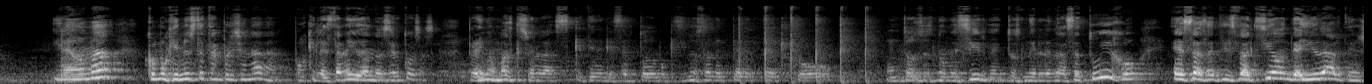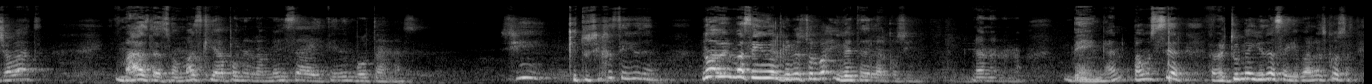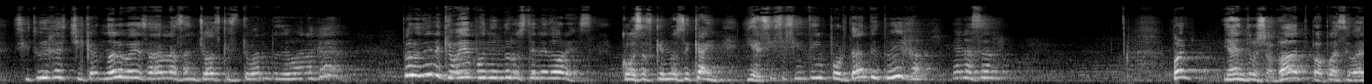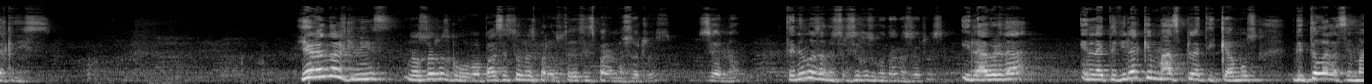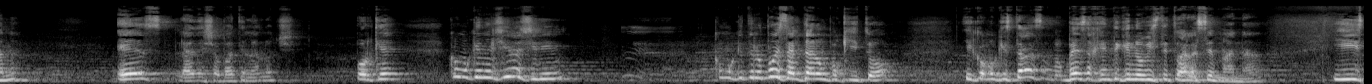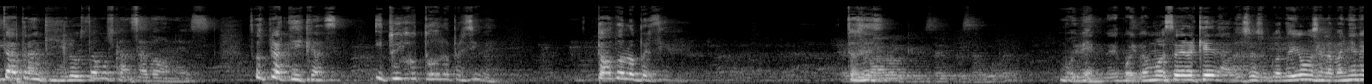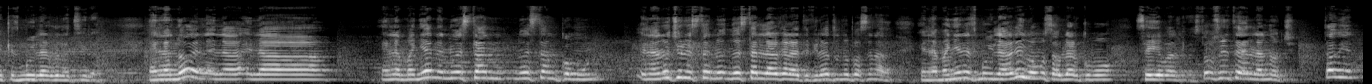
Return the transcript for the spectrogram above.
y la mamá como que no está tan presionada, porque le están ayudando a hacer cosas. Pero hay mamás que son las que tienen que hacer todo, porque si no sale perfecto, entonces no me sirve. Entonces no le das a tu hijo esa satisfacción de ayudarte en Shabbat. Más las mamás que ya ponen la mesa y tienen botanas. Sí, que tus hijas te ayuden. No, a ver, más ayuda el que no estorba y vete de la cocina. No, no, no, no. Vengan, vamos a hacer. A ver, tú me ayudas a llevar las cosas. Si tu hija es chica, no le vayas a dar las anchoas que si te van, te van a caer. Pero dile que vaya poniendo los tenedores, cosas que no se caen. Y así se siente importante tu hija en hacerlo. Bueno, ya entró Shabbat, papá se va al Knis. Llegando al Knis, nosotros como papás, esto no es para ustedes, es para nosotros, ¿sí o no? Tenemos a nuestros hijos junto a nosotros. Y la verdad, en la tefila que más platicamos de toda la semana es la de Shabbat en la noche. ¿Por qué? Como que en el Shira Shirim como que te lo puedes saltar un poquito y como que estás, ves a gente que no viste toda la semana y está tranquilo, estamos cansadones. Entonces platicas y tu hijo todo lo percibe. Todo lo percibe. Entonces... Muy bien, eh, vamos a ver a qué edad. Eso es cuando llegamos en la mañana, que es muy largo la tira. En la, no, en la, en la, en la, mañana no es tan, no es tan común en la noche no es tan, no, es tan larga la tefilá, no pasa nada. En la mañana es muy larga y vamos a hablar cómo se lleva el Cristo. Estamos ahorita en la noche. Está bien.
